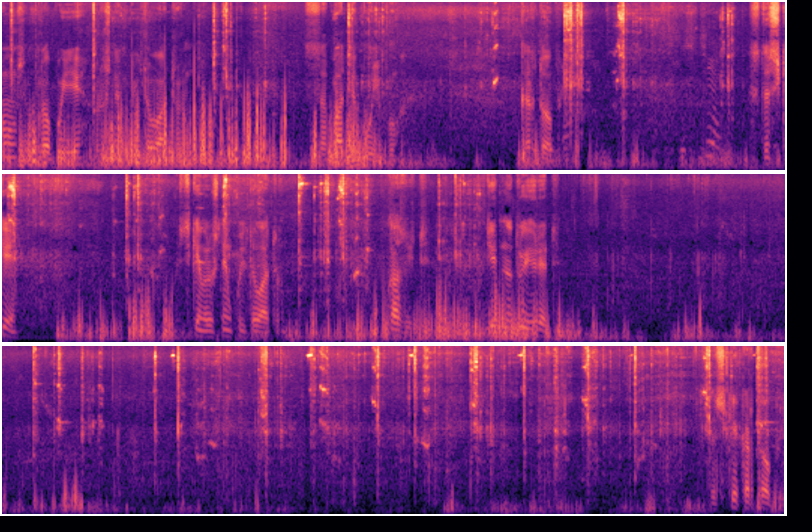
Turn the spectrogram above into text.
Тут мама спробує ручним культиватором сапати бульбу. Картоплю. Стежки. Ось таким ручним культиватором. Показуйте. Дід на другий ряд. Стежки картоплі.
